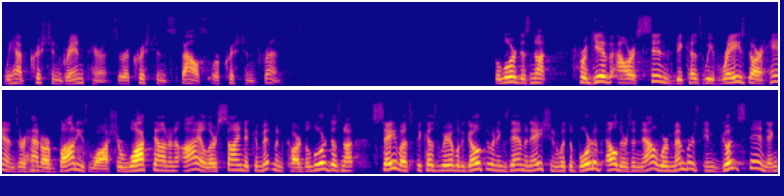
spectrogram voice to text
we have Christian grandparents or a Christian spouse or Christian friends. The Lord does not forgive our sins because we've raised our hands or had our bodies washed or walked down an aisle or signed a commitment card. The Lord does not save us because we're able to go through an examination with the Board of Elders and now we're members in good standing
